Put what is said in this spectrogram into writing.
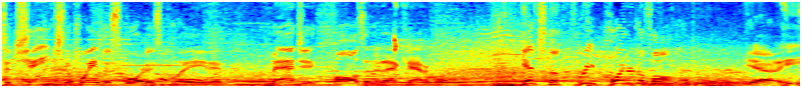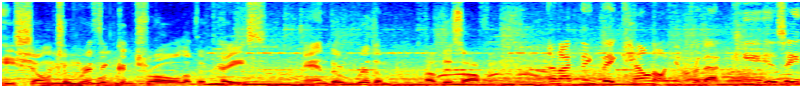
to change the way the sport is played, and Magic falls into that category. Gets the three-pointer to fall. Yeah, he, he's shown terrific control of the pace and the rhythm of this offense. And I think they count on him for that. He is a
